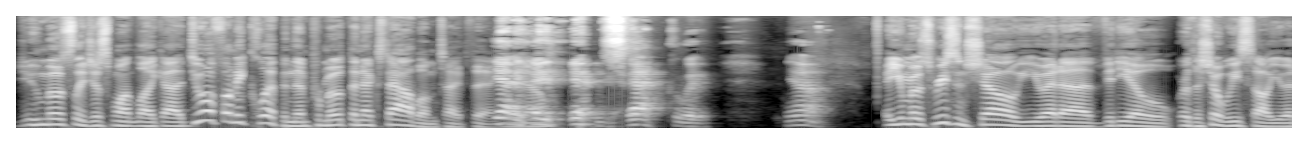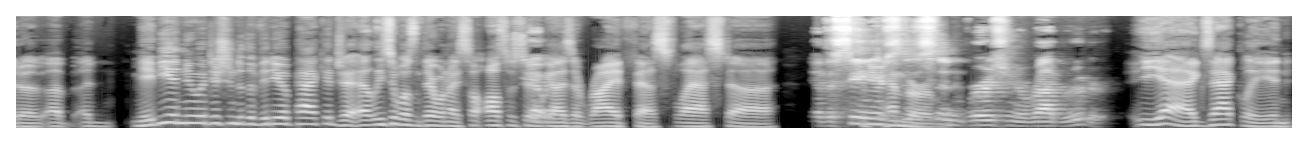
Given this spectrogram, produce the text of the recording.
You mostly just want like uh, do a funny clip and then promote the next album type thing. Yeah, you know? yeah exactly. Yeah. Your most recent show, you had a video, or the show we saw, you had a, a, a maybe a new addition to the video package. At least it wasn't there when I saw. Also saw yeah. you guys at Riot Fest last. uh Yeah, the senior September. citizen version of Rod Rooter. Yeah, exactly. And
